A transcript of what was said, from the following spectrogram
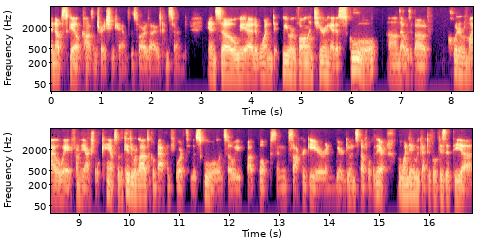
an upscale concentration camp as far as I was concerned. And so we had one, day, we were volunteering at a school um, that was about quarter of a mile away from the actual camp. So the kids were allowed to go back and forth to the school. And so we bought books and soccer gear and we were doing stuff over there. But one day we got to go visit the, uh,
